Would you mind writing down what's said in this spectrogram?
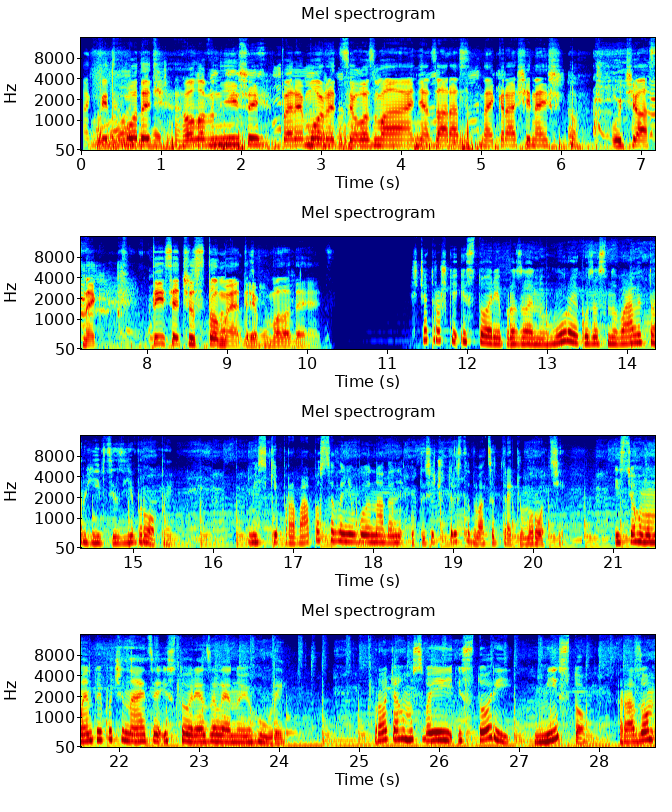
Так підходить головніший переможець цього змагання. Зараз найкращий наш учасник. 1100 метрів. Молодець. Ще трошки історії про зелену гуру, яку заснували торгівці з Європи. Міські права поселенню були надані у 1323 році. І з цього моменту і починається історія Зеленої гури. Протягом своєї історії місто разом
